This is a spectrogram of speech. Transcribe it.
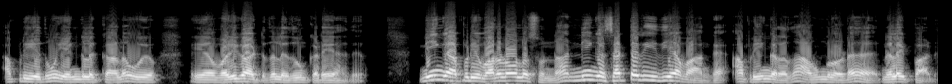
அப்படி எதுவும் எங்களுக்கான வழிகாட்டுதல் எதுவும் கிடையாது. நீங்கள் அப்படி வரணும்னு சொன்னால் நீங்கள் சட்ட ரீதியாக வாங்க அப்படிங்கிறது தான் அவங்களோட நிலைப்பாடு.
